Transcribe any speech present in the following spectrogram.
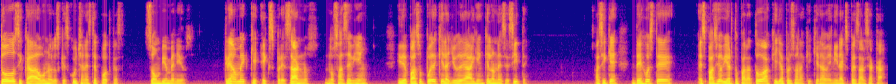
Todos y cada uno de los que escuchan este podcast son bienvenidos. Créame que expresarnos nos hace bien y de paso puede que le ayude a alguien que lo necesite. Así que dejo este espacio abierto para toda aquella persona que quiera venir a expresarse acá,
